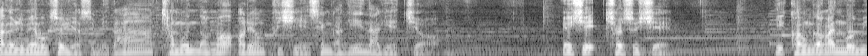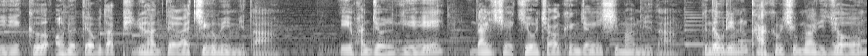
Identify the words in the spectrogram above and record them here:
산울림의 목소리였습니다. 창문 너머 어렴풋이 생각이 나겠죠. 역시 철수 씨, 이 건강한 몸이 그 어느 때보다 필요한 때가 지금입니다. 이 환절기 날씨의 기온차가 굉장히 심합니다. 근데 우리는 가끔씩 말이죠.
